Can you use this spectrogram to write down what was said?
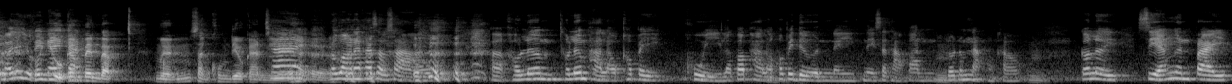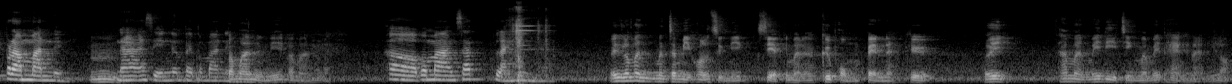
เขาจะอยู่ใกเขาอล้ยู่ๆกักันนเป็นแบบเหมือนสังคมเดียวกันใช่เลยเออระวังนะคะสาวๆเอ่อเขาเริ่มเขาเริ่มพาเราเข้าไปคุย แล้วก็พาเราเข้าไปเดินในในสถาบันอืมลดน้ำหนักของเขาอืมก็เลยเสียเงินไปประมาณหนึ่งอืม นะคะเสียเงินไปประมาณหนึ่ปงระมาณหนึ่งนี้ประมาณเท่าไหร่เอ่อประมาณสักหลายหมื่นค่ะเอ้ยแล้วมันมันจะมีความรู้สึกนี้เสียดขึ้นมานะคือผมเป็นนะคือเฮ้ยถ้ามันไม่ดีจริงมันไม่แพงขนาดนี้หรอก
